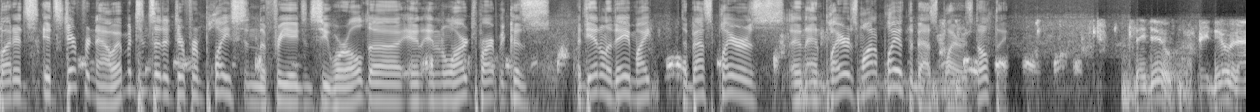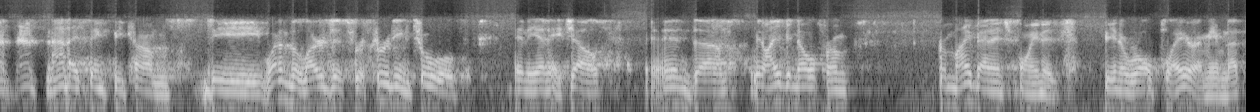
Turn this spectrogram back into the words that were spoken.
But it's it's different now. Edmonton's at a different place in the free agency world, uh, and, and, in large part because at the end of the day, Mike, the best players and, and players want to play with the best players, don't they? They do. They do. That, that, that I think becomes the one of the largest recruiting tools in the NHL. And um, you know, I even know from from my vantage point as being a role player. I mean, that's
